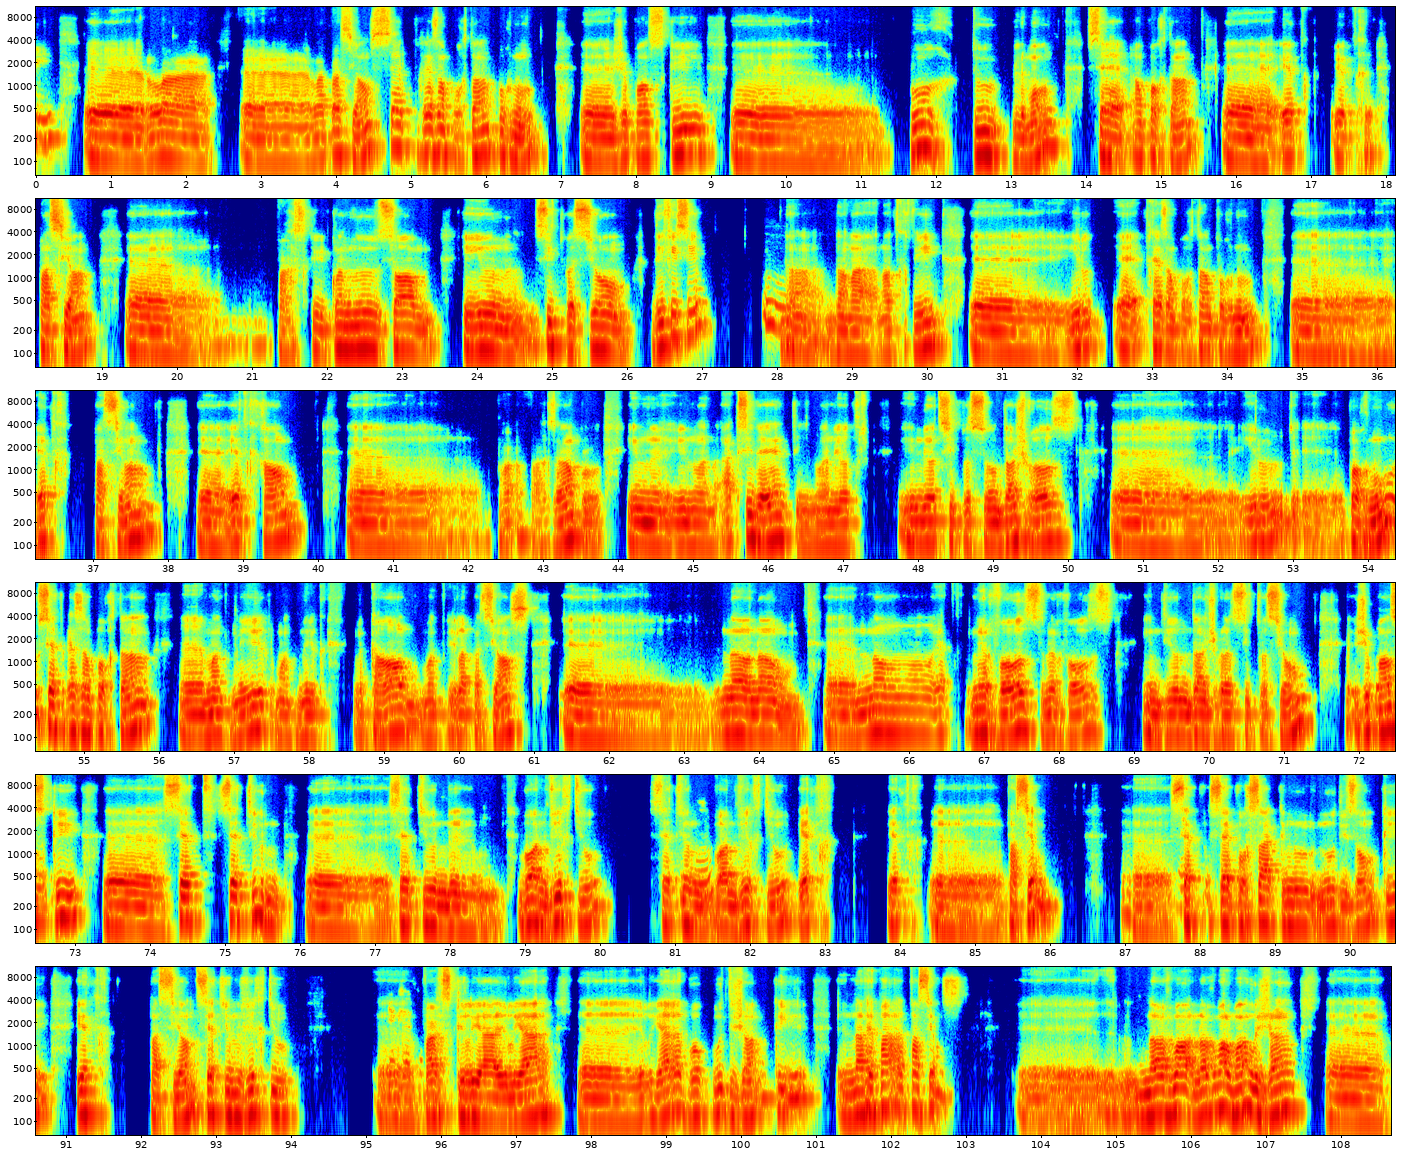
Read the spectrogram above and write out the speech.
euh, la, euh, la patience c'est très important pour nous. Euh, je pense que euh, pour tout le monde, c'est important euh, être être patient euh, parce que quand nous sommes en une situation difficile Mhm. dans, dans la, notre vie, euh, il est très important pour nous euh, être patient, euh, être calme. Euh, par, par exemple, in, in un accident, in une autre, une autre situation dangereuse, euh, il, euh, pour nous, c'est très important euh, maintenir, maintenir le calme, maintenir la patience, euh, non, non, euh, non être nerveuse, nerveuse in une dangereuse situation. Je pense que euh, c'est, c'est une, euh, c'est une euh, bonne vertu, c'est une Mhm. bonne vertu être, être euh, patient. C'est, c'est pour ça que nous, nous disons que être patient, c'est une vertu. Euh, parce qu'il y a, il y a, euh, il y a beaucoup de gens qui n'avaient pas patience. Euh, normal, normalement, les gens, euh,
